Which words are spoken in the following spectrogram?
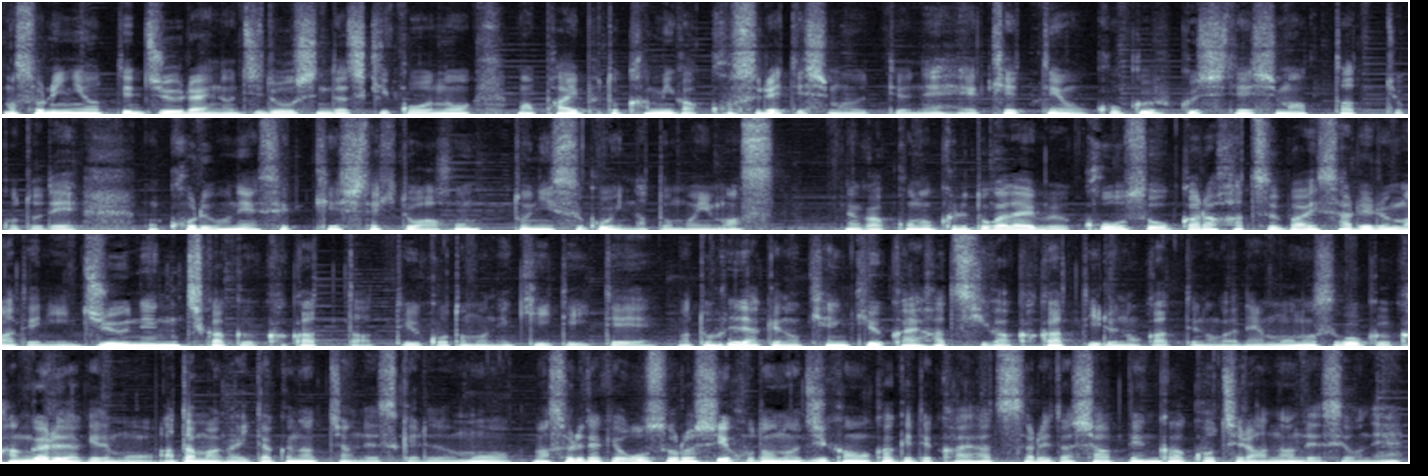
まあ、それによって従来の自動新出し機構の、まあ、パイプと紙が擦れてしまうっていうね、欠点を克服してしまったっていうことで、これをね、設計した人は本当にすごいなと思います。なんかこのクルトガダイブ構想から発売されるまでに10年近くかかったっていうこともね聞いていて、まあ、どれだけの研究開発費がかかっているのかっていうのがねものすごく考えるだけでも頭が痛くなっちゃうんですけれども、まあ、それだけ恐ろしいほどの時間をかけて開発されたシャーペンがこちらなんですよね、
